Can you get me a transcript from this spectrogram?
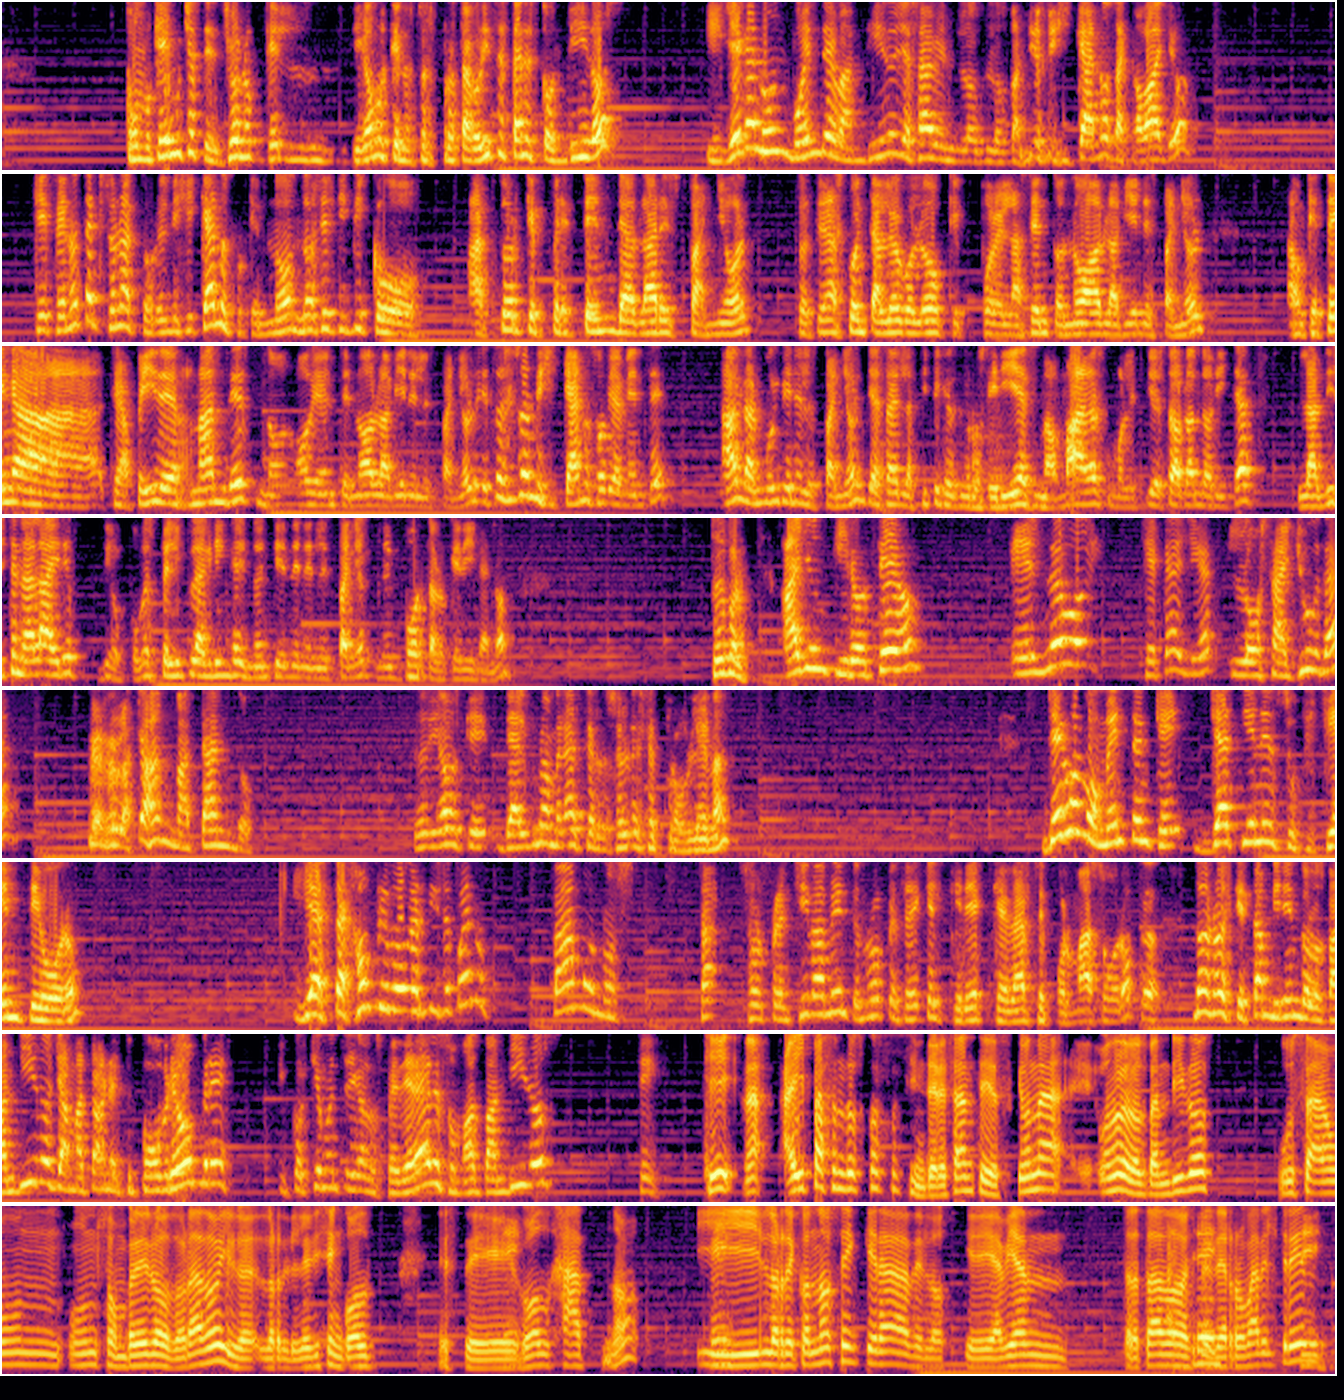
como que hay mucha tensión, que digamos que nuestros protagonistas están escondidos y llegan un buen de bandidos, ya saben, los, los bandidos mexicanos a caballo, que se nota que son actores mexicanos, porque no, no es el típico actor que pretende hablar español, pero te das cuenta luego, luego que por el acento no habla bien español. Aunque tenga, se apellide Hernández, no, obviamente no habla bien el español. Estos sí son mexicanos, obviamente, hablan muy bien el español, ya sabes, las típicas groserías y mamadas, como les estoy hablando ahorita, las dicen al aire, digo, como es película gringa y no entienden el español, no importa lo que digan, ¿no? Entonces, bueno, hay un tiroteo, el nuevo que acaba de llegar los ayuda, pero lo acaban matando. Entonces, digamos que de alguna manera se resuelve ese problema. Llega un momento en que ya tienen suficiente oro y hasta Humphrey Bogart dice, bueno, vámonos. O sea, sorpresivamente, no pensaría que él quería quedarse por más oro, pero no, no, es que están viniendo los bandidos, ya mataron a este pobre hombre, en cualquier momento llegan los federales o más bandidos. Sí. Sí, ahí pasan dos cosas interesantes, que una, uno de los bandidos usa un, sombrero dorado y le dicen gold, este, gold hat, ¿no? Y lo reconocen que era de los que habían tratado este, de robar el tren.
